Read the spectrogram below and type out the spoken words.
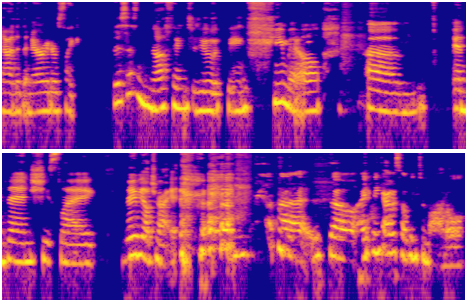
And the narrator's like, this has nothing to do with being female. Um, and then she's like, maybe I'll try it. uh, so I think I was hoping to model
